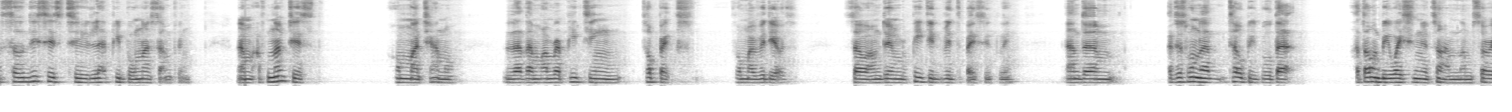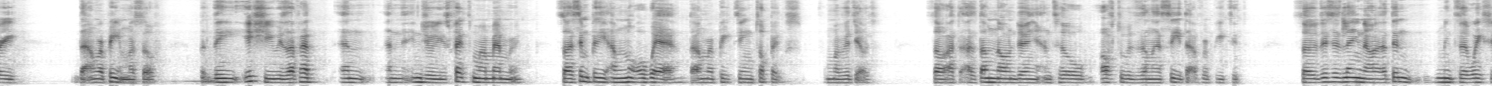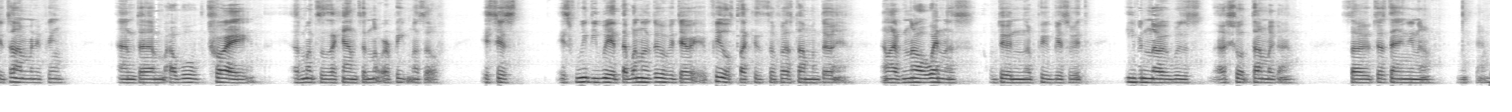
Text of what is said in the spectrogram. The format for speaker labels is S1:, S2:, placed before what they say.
S1: So this is to let people know something. Um, I've noticed on my channel that um, I'm repeating topics from my videos. So I'm doing repeated vids basically. And um, I just want to tell people that I don't want to be wasting your time. I'm sorry that I'm repeating myself. But the issue is I've had an and injuries affect my memory, so I simply am not aware that I'm repeating topics from my videos. So I, I don't know I'm doing it until afterwards and I see that I've repeated. So this is letting you know I didn't mean to waste your time or anything and um, I will try as much as I can to not repeat myself. It's just, it's really weird that when I do a video it feels like it's the first time I'm doing it and I have no awareness of doing the previous vid, even though it was a short time ago. So just letting you know. Okay.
